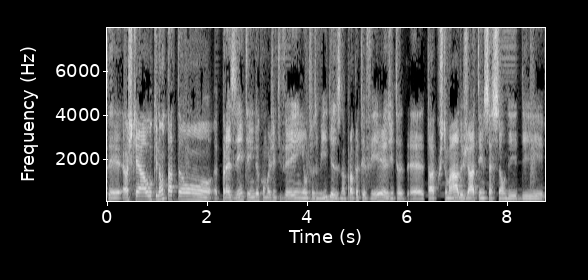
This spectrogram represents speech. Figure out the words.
é, acho que é algo que não está tão é, presente ainda como a gente vê em outras mídias, na própria TV, a gente está é, tá acostumado já, tem sessão de, de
